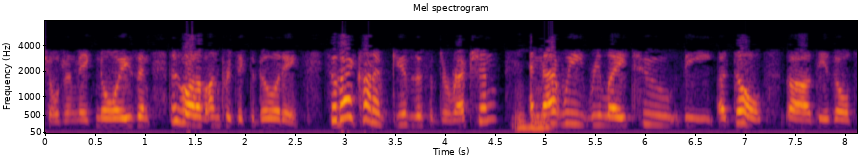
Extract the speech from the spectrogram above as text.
children make noise and there's a lot of unpredictability. So that kind of gives us a direction Mhm. and that we relay to the adults, uh, the adults,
